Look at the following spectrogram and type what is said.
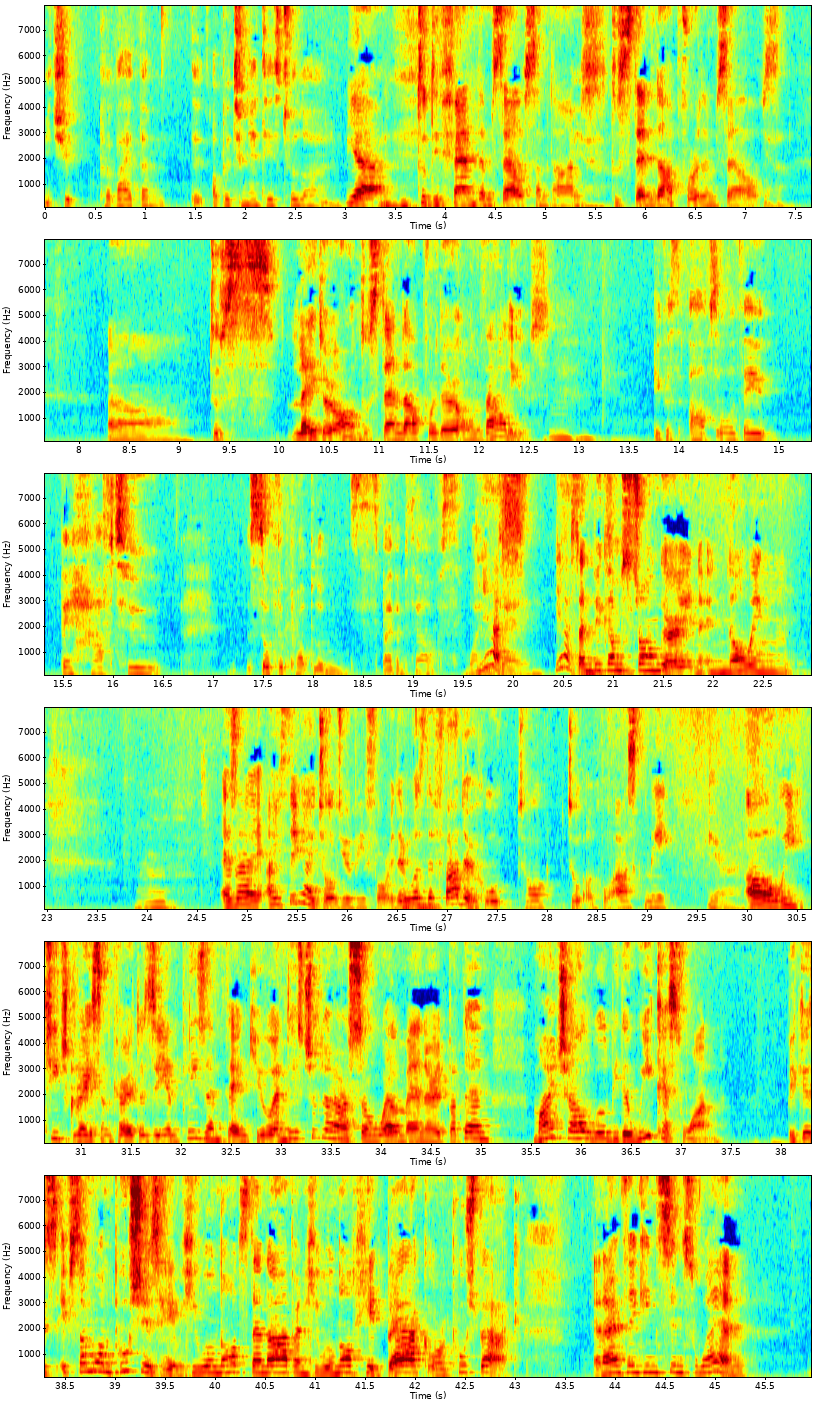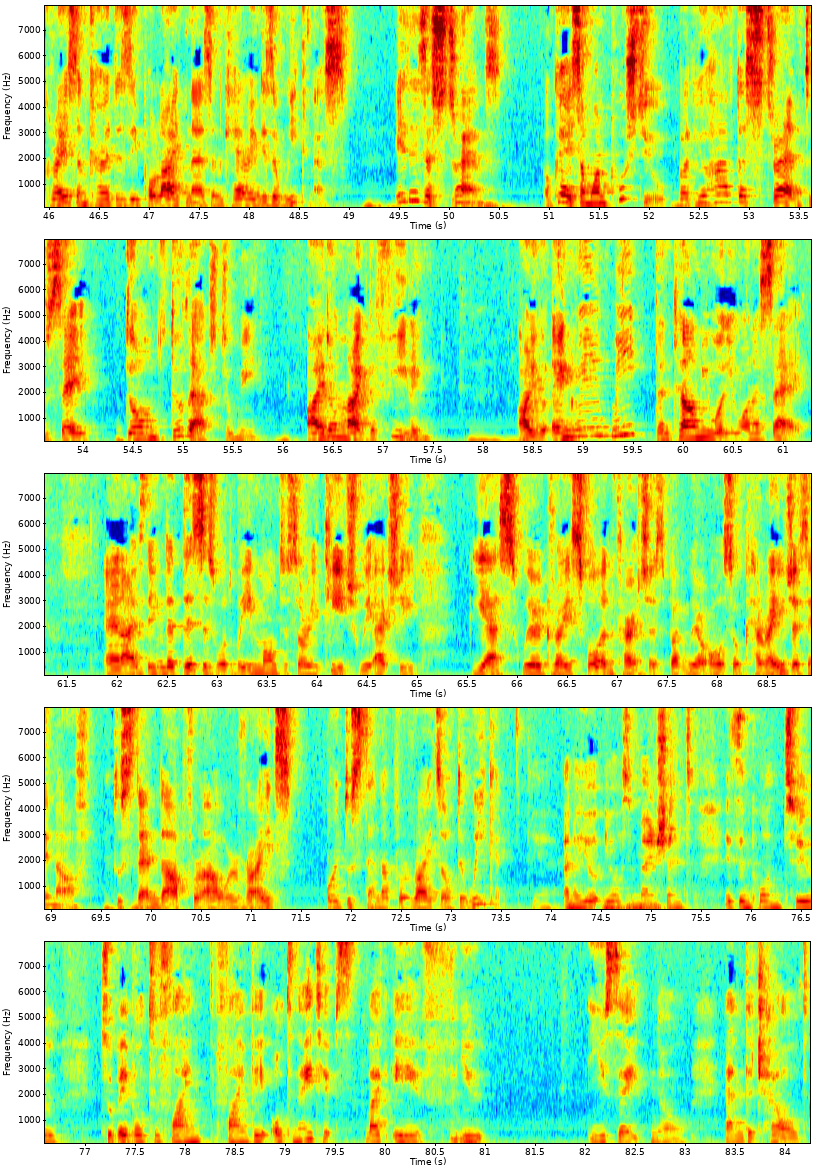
It should provide them the opportunities to learn. Yeah, Mhm. to defend themselves sometimes, Yeah. to stand up for themselves. Yeah. uh, to s- later on to stand up for their own values. Because after all, they they have to solve the problems by themselves one Yes. day. Yes, and become stronger in, in knowing. Hmm, as I, I think I told you before, there was the father who talked to who asked me, Yeah. "Oh, we teach grace and courtesy and please and thank you, and these children are so well mannered, but then my child will be the weakest one." Because if someone pushes him, he will not stand up and he will not hit back or push back. And I'm thinking, since when grace and courtesy, politeness, and caring is a weakness? Mm-hmm. It is a strength. Mm-hmm. Okay, someone pushed you, but you have the strength to say, don't do that to me. Mm-hmm. I don't like the feeling. Are you angry at me? Then tell me what you want to say. And I think that this is what we in Montessori teach. We actually, yes, we're graceful and courteous, but we are also courageous enough to mm-hmm. stand up for our rights or to stand up for rights of the weakened. Yeah, and you, you also mentioned it's important to to be able to find find the alternatives. Like if mm-hmm. you you say no, and the child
